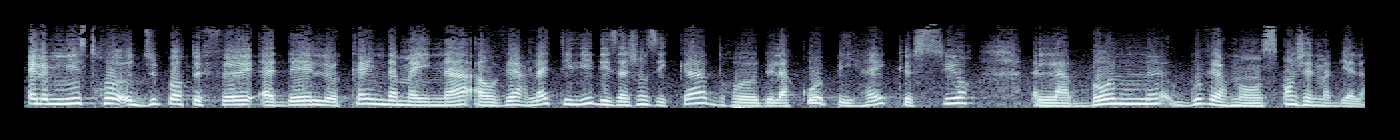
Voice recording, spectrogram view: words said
Et le ministre du portefeuille Adèle Kaindamaina a ouvert l'atelier des agents et cadres de la COOPIREC sur la bonne gouvernance. Angèle Mabiala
